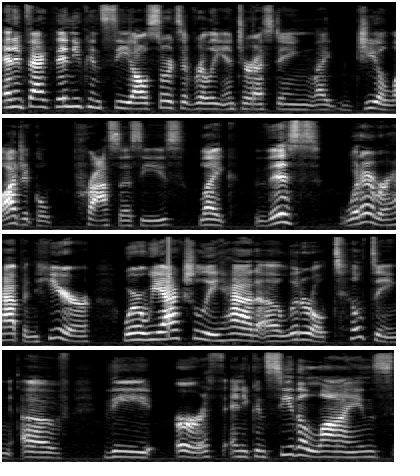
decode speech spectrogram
And in fact, then you can see all sorts of really interesting, like geological processes, like this, whatever happened here, where we actually had a literal tilting of the earth, and you can see the lines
